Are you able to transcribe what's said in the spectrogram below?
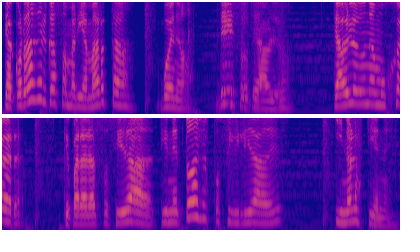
¿Te acordás del caso María Marta? Bueno, de eso te hablo. Te hablo de una mujer que para la sociedad tiene todas las posibilidades y no las tiene.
